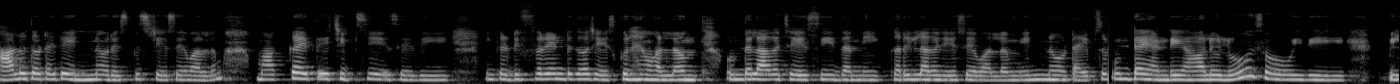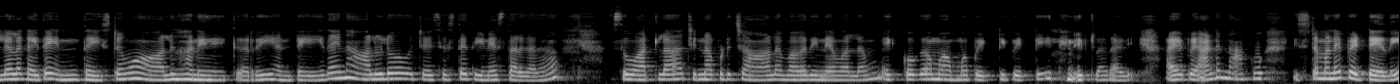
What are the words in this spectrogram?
ఆలుతో అయితే ఎన్నో రెసిపీస్ చేసేవాళ్ళం. మా అక్క అయితే చిప్స్ చేసేది ఇంకా డిఫరెంట్గా చేసుకునే వాళ్ళం. ఉండలాగా చేసి దాన్ని కర్రీలాగా చేసేవాళ్ళం. ఎన్నో టైప్స్ ఉంటాయండి ఆలులో. సో ఇది పిల్లలకైతే ఎంత ఇష్టమో ఆలు అనే కర్రీ అంటే ఏదైనా ఆలులో చేసేస్తే తినేస్తారు కదా. సో అట్లా చిన్నప్పుడు చాలా బాగా తినేవాళ్ళం. ఎక్కువగా మా అమ్మ పెట్టి పెట్టి నేను ఇట్లా రెడీ అయిపోయి. అంటే నాకు ఇష్టమనే పెట్టేది.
